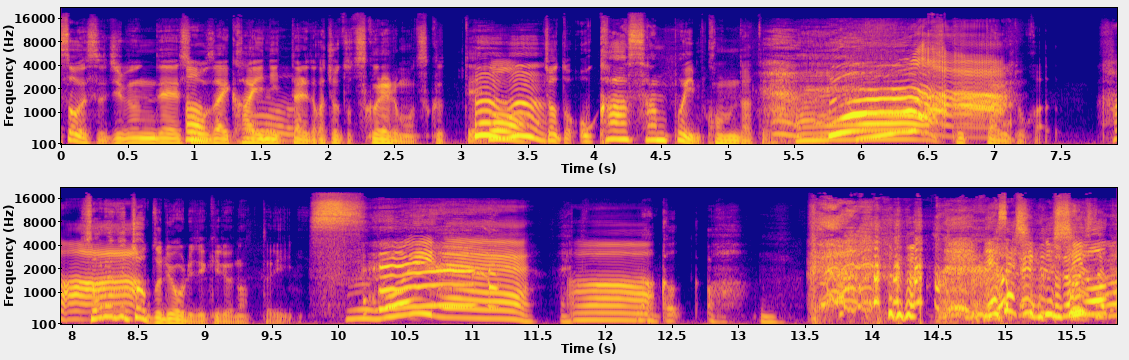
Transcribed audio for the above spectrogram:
そうです。自分で惣菜買いに行ったりとかちょっと作れるもの作って、うんちょっとお母さんっぽい献立作ったりとか。はあ。それでちょっと料理できるようになったり。すごいね。なあんかあうん。ー 優しくしよう。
